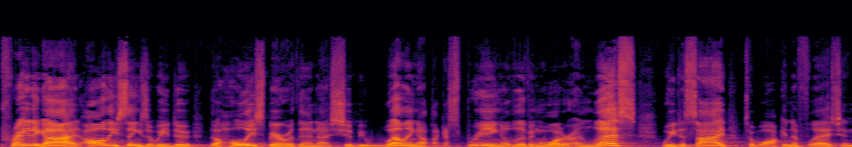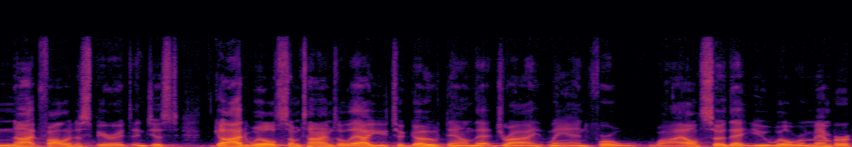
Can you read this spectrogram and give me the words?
pray to God, all these things that we do, the Holy Spirit within us should be welling up like a spring of living water, unless we decide to walk in the flesh and not follow the Spirit, and just God will sometimes allow you to go down that dry land for a while so that you will remember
